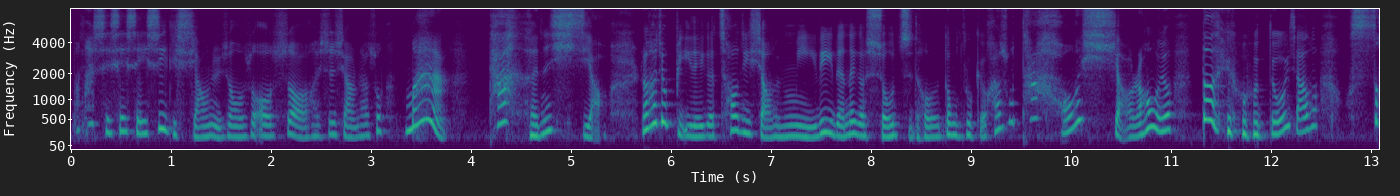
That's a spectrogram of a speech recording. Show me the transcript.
妈妈谁谁谁是一个小女生，我说哦是哦还是小女生，他说妈他很小，然后他就比了一个超级小的米粒的那个手指头的动作给我，他说他好小，然后我就到底有多小，他说 so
